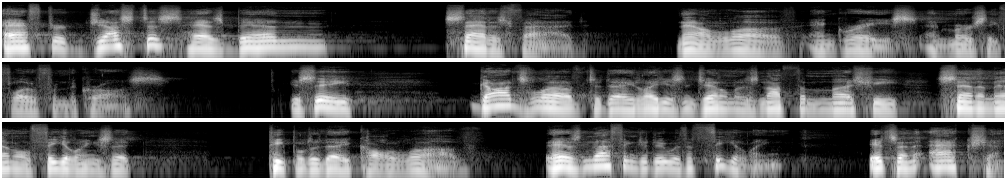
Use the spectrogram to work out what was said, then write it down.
after justice has been satisfied, now love and grace and mercy flow from the cross. You see, God's love today, ladies and gentlemen, is not the mushy, sentimental feelings that people today call love. It has nothing to do with a feeling, it's an action.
